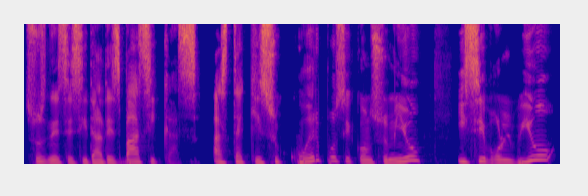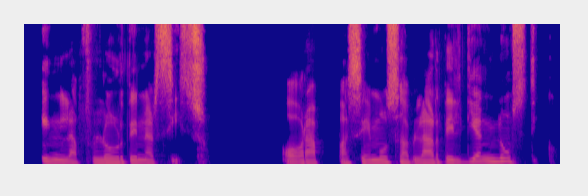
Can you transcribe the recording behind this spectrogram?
sus necesidades básicas hasta que su cuerpo se consumió y se volvió en la flor de Narciso. Ahora pasemos a hablar del diagnóstico.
